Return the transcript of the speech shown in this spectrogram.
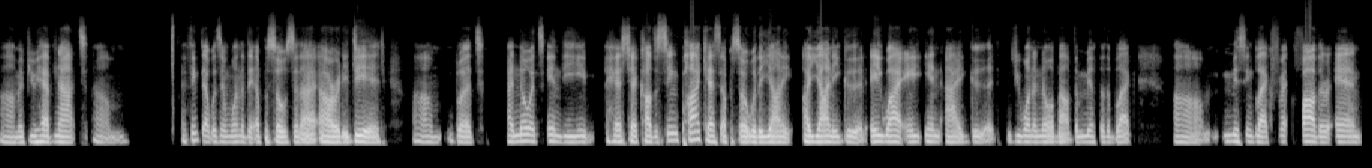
Um, if you have not, um, I think that was in one of the episodes that I already did. Um, but I know it's in the hashtag called the Sing podcast episode with Ayani Ayani Good, A Y A N I Good. If you want to know about the myth of the black um, missing black f- father and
